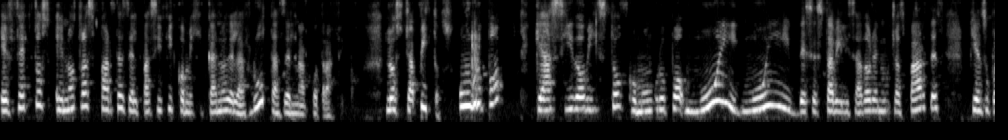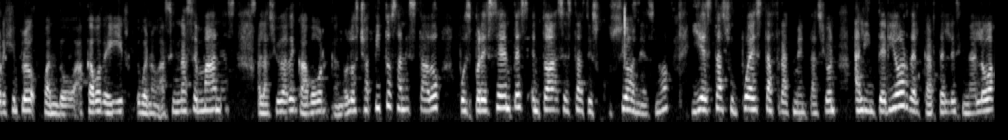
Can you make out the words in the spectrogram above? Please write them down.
efectos en otras partes del Pacífico mexicano de las rutas del narcotráfico. Los Chapitos, un grupo que ha sido visto como un grupo muy, muy desestabilizador en muchas partes. Pienso, por ejemplo, cuando acabo de ir, bueno, hace unas semanas a la ciudad de Caborca, ¿no? Los chapitos han estado pues presentes en todas estas discusiones, ¿no? Y esta supuesta fragmentación al interior del cartel de Sinaloa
